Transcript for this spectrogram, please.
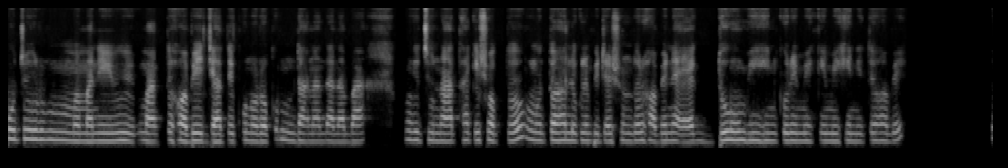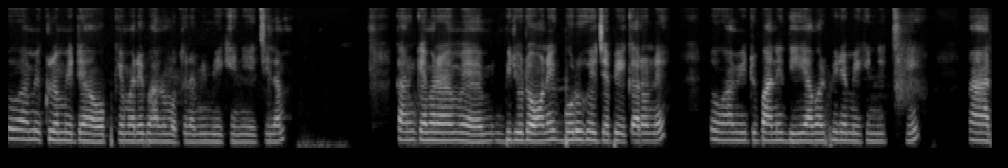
প্রচুর মানে মাখতে হবে যাতে কোনো রকম দানা দানা বা কোনো কিছু না থাকে শক্ত। তাহলে কোনো পিঠা সুন্দর হবে না, একদম মিহিন করে মেখে মেখে নিতে হবে। তো আমি করলাম এটা অফ ক্যামেরায় ভালো মতন আমি মেখে নিয়েছিলাম। কারণ ক্যামেরা ভিডিওটা অনেক বড় হয়ে যাবে এই কারণে। তো আমি একটু পানি দিয়ে আবার ফিরে মেখে নিচ্ছি। আর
